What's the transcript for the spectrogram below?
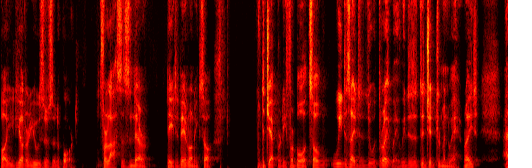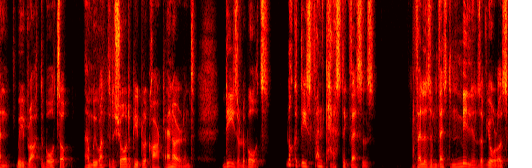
by the other users of the port for losses in their day to day running. So, the jeopardy for both. So we decided to do it the right way. We did it the gentleman way, right? And we brought the boats up and we wanted to show the people of Cork and Ireland, these are the boats. Look at these fantastic vessels. Fellas invested millions of euros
